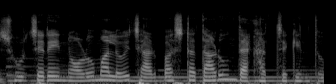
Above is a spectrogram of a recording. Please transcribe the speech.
সূর্যের এই নরম আলোয় চারপাশটা দারুণ দেখাচ্ছে কিন্তু।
